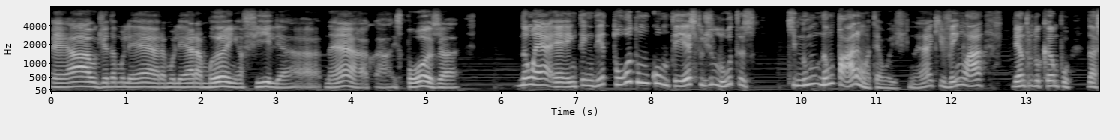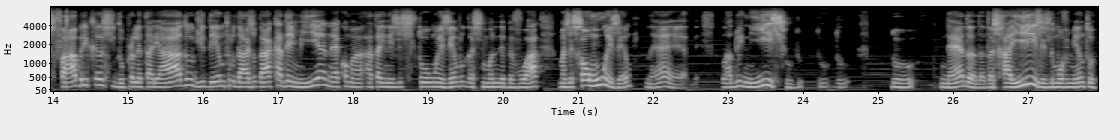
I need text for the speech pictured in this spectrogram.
É, ah, o Dia da Mulher, a mulher, a mãe, a filha, né, a, a esposa. Não é, é entender todo um contexto de lutas que não, não param até hoje, né? Que vem lá dentro do campo das fábricas, do proletariado, de dentro da, da academia, né? Como a, a citou um exemplo da Simone de Beauvoir, mas é só um exemplo, né? Lá do início, do, do, do, do né, da, das raízes do movimento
